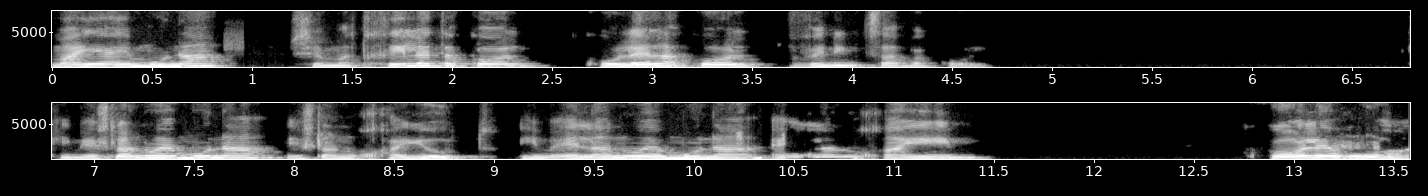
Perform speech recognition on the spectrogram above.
מהי האמונה? שמתחיל את הכל, כולל הכל ונמצא בכל. כי אם יש לנו אמונה, יש לנו חיות. אם אין לנו אמונה, אין לנו חיים. כל אירוע,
